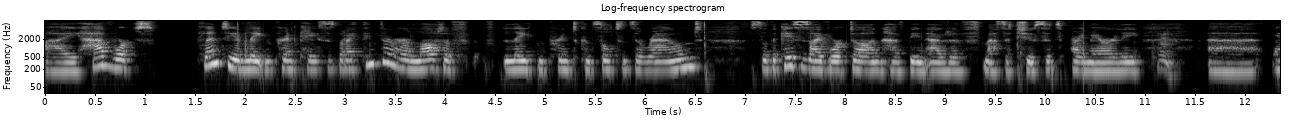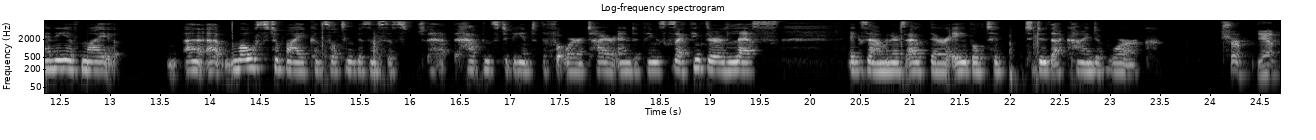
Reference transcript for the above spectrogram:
I have worked plenty of latent print cases, but I think there are a lot of latent print consultants around. So the cases I've worked on have been out of Massachusetts primarily. Hmm. Uh, any of my uh, uh, most of my consulting businesses happens to be into the footwear and tire end of things because I think there are less examiners out there able to to do that kind of work. Sure. Yeah,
